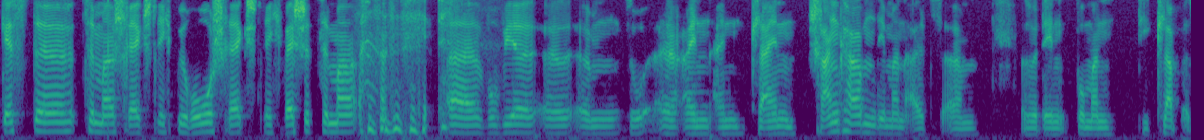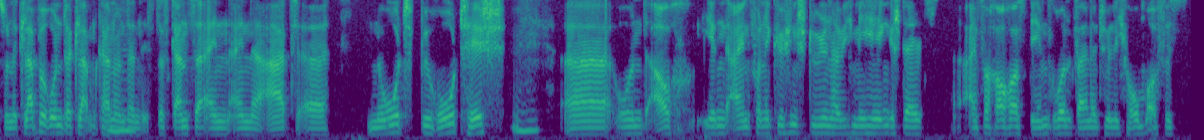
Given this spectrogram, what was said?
Gästezimmer, Schrägstrich Büro, Schrägstrich Wäschezimmer, äh, wo wir äh, ähm, so äh, einen, einen kleinen Schrank haben, den man als, ähm, also den, wo man die Klappe, so eine Klappe runterklappen kann mhm. und dann ist das Ganze ein, eine Art äh, Notbürotisch mhm. äh, und auch irgendeinen von den Küchenstühlen habe ich mir hier hingestellt, einfach auch aus dem Grund, weil natürlich Homeoffice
